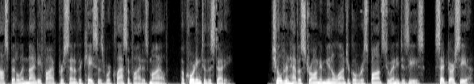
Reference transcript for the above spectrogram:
hospital, and 95% of the cases were classified as mild, according to the study. Children have a strong immunological response to any disease, said Garcia.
